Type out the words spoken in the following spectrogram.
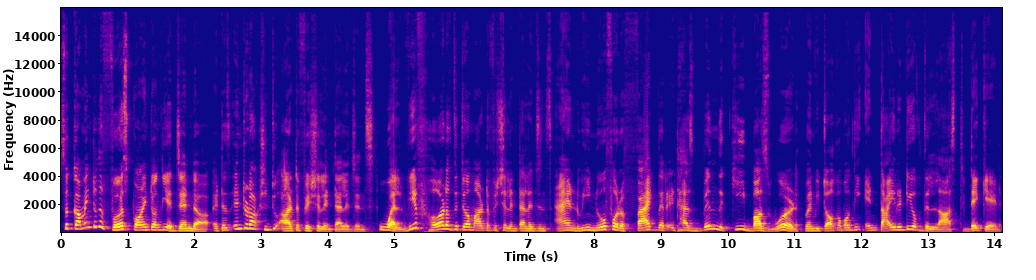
So coming to the first point on the agenda, it is introduction to artificial intelligence. Well, we have heard of the term artificial intelligence and we know for a fact that it has been the key buzzword when we talk about the entirety of the last decade.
